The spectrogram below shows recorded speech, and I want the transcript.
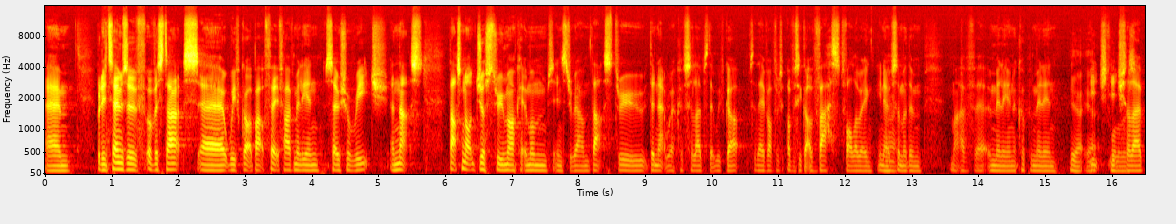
Um, but in terms of other stats, uh, we've got about 35 million social reach, and that's that's not just through Market and Mum's Instagram. That's through the network of celebs that we've got. So they've obviously got a vast following. You know, Right. some of them might have uh, a million, a couple of million Yeah. yeah. each each celeb.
